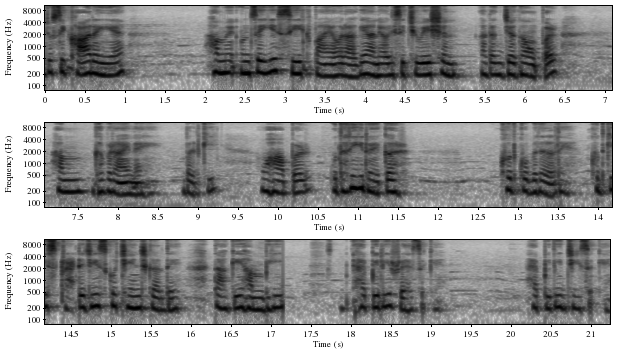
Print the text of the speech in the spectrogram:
जो सिखा रही हैं, हमें उनसे ये सीख पाएँ और आगे आने वाली सिचुएशन अलग जगहों पर हम घबराएँ नहीं, बल्कि वहाँ पर उधर ही रहकर खुद को बदल दें, खुद की स्ट्रैटेजीज़ को चेंज कर दें, ताकि हम भी हैप्पीली रह सकें। हैप्पीली जी सकें।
